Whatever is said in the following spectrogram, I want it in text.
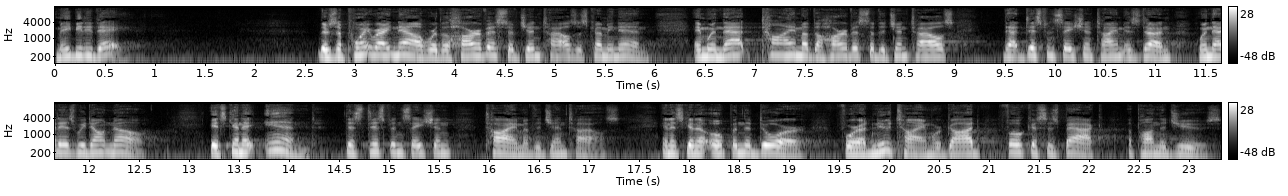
Maybe today. There's a point right now where the harvest of Gentiles is coming in. And when that time of the harvest of the Gentiles that dispensation of time is done. When that is, we don't know. It's going to end this dispensation time of the Gentiles. And it's going to open the door for a new time where God focuses back upon the Jews.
